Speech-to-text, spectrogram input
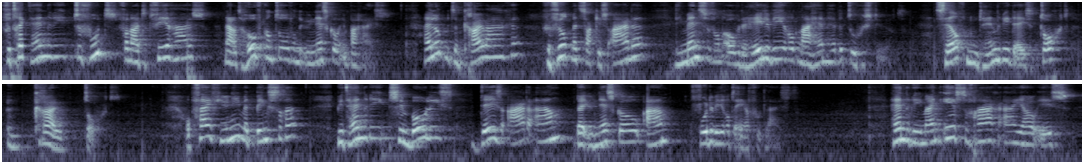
vertrekt Henry te voet vanuit het Veerhuis naar het hoofdkantoor van de UNESCO in Parijs. Hij loopt met een kruiwagen, gevuld met zakjes aarde, die mensen van over de hele wereld naar hem hebben toegestuurd. Zelf noemt Henry deze tocht een kruitocht. Op 5 juni met Pinksteren biedt Henry symbolisch deze aarde aan bij UNESCO aan voor de Werelderfgoedlijst. Henry, mijn eerste vraag aan jou is:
